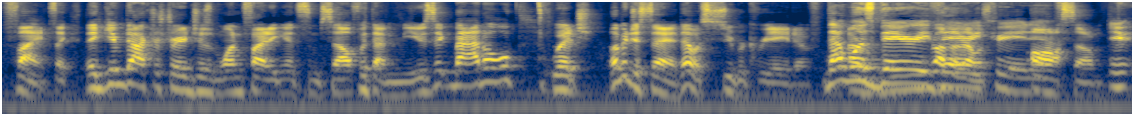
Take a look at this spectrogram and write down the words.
fights. Like, they give Doctor Strange his one fight against himself with that music battle, which let me just say that was super creative. That I was very, thought that very was creative. Awesome. It,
